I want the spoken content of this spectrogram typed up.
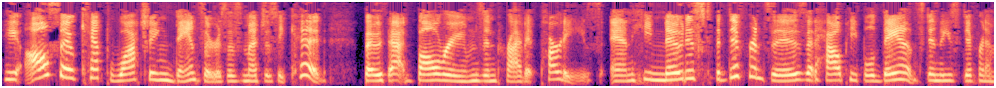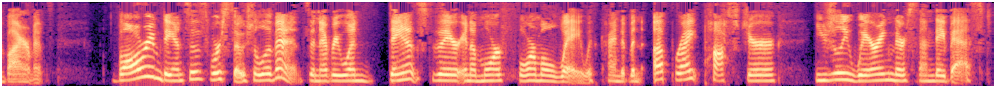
He also kept watching dancers as much as he could, both at ballrooms and private parties, and he noticed the differences at how people danced in these different environments. Ballroom dances were social events, and everyone danced there in a more formal way with kind of an upright posture, usually wearing their Sunday best.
